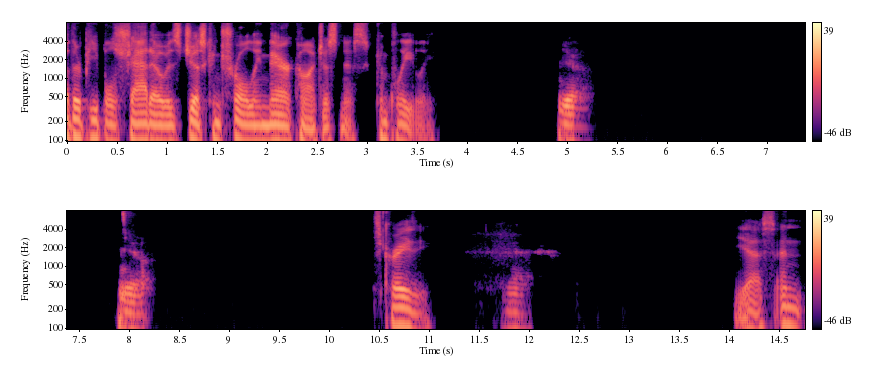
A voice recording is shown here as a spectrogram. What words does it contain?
other people's shadow is just controlling their consciousness completely. Yeah. Yeah. It's crazy. Yeah. Yes. And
